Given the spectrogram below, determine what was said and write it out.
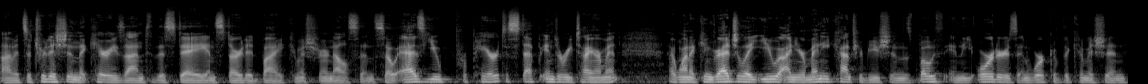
Um, it's a tradition that carries on to this day and started by Commissioner Nelson. So as you prepare to step into retirement, I want to congratulate you on your many contributions, both in the orders and work of the commission,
